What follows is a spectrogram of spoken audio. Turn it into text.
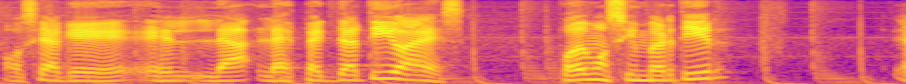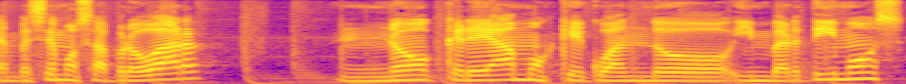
O sea que el- la, la expectativa es, podemos invertir, empecemos a probar, no creamos que cuando invertimos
